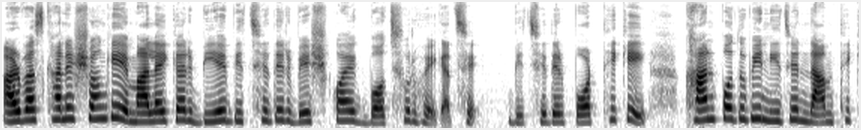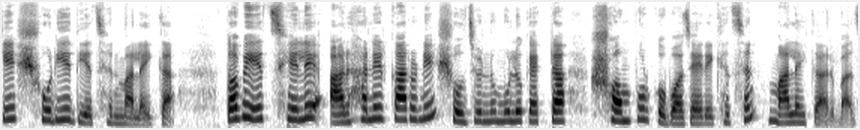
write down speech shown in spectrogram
আরবাজ খানের সঙ্গে মালাইকার বিয়ে বিচ্ছেদের বেশ কয়েক বছর হয়ে গেছে। বিচ্ছেদের পর থেকেই খান পদবী নিজের নাম থেকে সরিয়ে দিয়েছেন মালাইকা। তবে ছেলে আরহানের কারণে সৌজন্যমূলক একটা সম্পর্ক বজায় রেখেছেন মালাইকা আরবাজ।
